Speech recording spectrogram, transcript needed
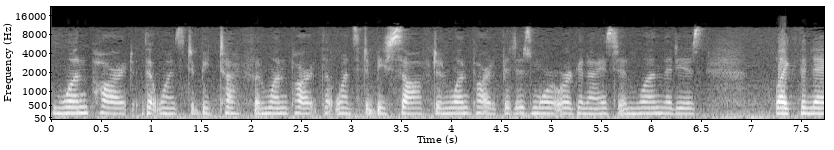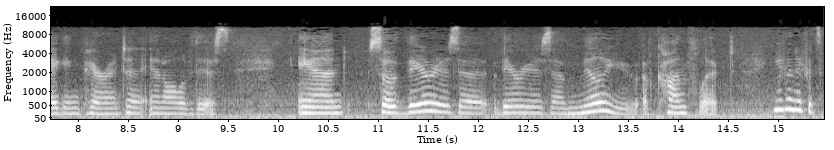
one part that wants to be tough and one part that wants to be soft and one part that is more organized and one that is like the nagging parent and, and all of this. And so there is a there is a milieu of conflict, even if it's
